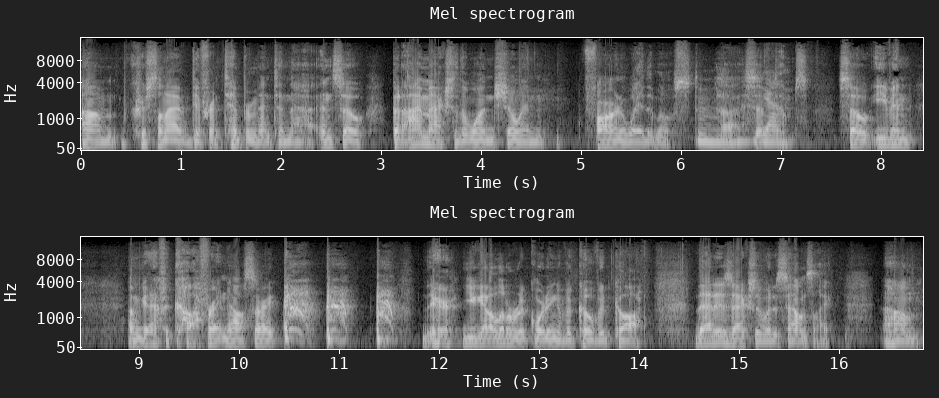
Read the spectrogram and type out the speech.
Um, Crystal and I have different temperament in that, and so, but I'm actually the one showing far and away the most uh, symptoms. So even I'm gonna have to cough right now. Sorry. there, you got a little recording of a COVID cough. That is actually what it sounds like. Um,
